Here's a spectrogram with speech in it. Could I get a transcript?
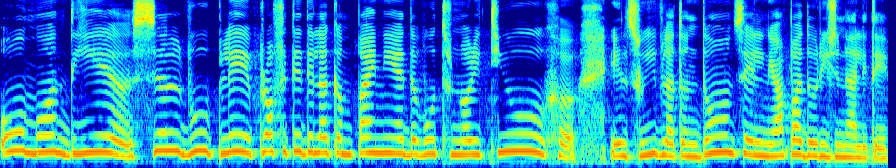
Oh mon Dieu, s'il vous plaît, profitez de la campagne et de votre nourriture. Ils suivent la tendance et il n'y a pas d'originalité.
